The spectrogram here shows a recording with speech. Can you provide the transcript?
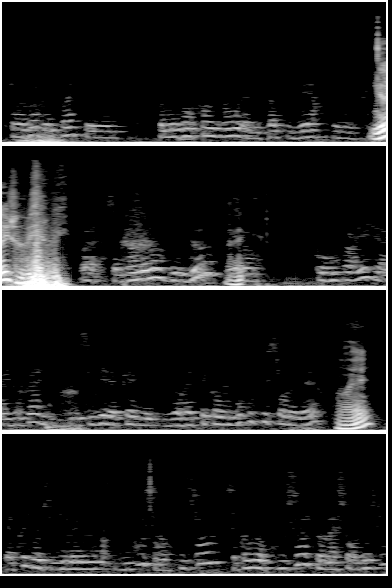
c'est un genre de pâte, euh, comme les enfants ils ont, là, les pâtes vertes. euh, Oui, je vois bien. Voilà, ça devient un mélange des deux. Ouais. Alors, pour vous parler, j'arrivais pas à décider laquelle, mais je restais quand même beaucoup plus sur le vert. Ouais. Et après, je me suis dit, mais le- du coup, c'est un coussin, c'est comme un coussin, je peux m'asseoir dessus.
